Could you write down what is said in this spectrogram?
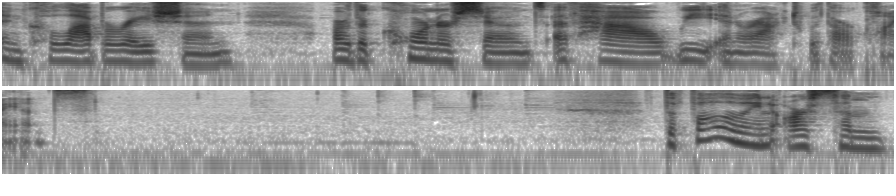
and collaboration are the cornerstones of how we interact with our clients. The following are some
